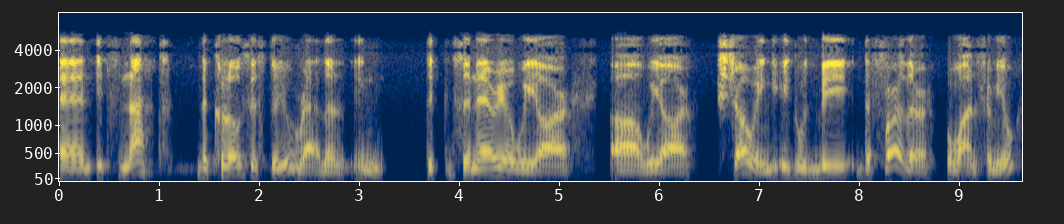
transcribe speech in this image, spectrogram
and it's not the closest to you. Rather, in the scenario we are uh, we are showing, it would be the further one from you.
